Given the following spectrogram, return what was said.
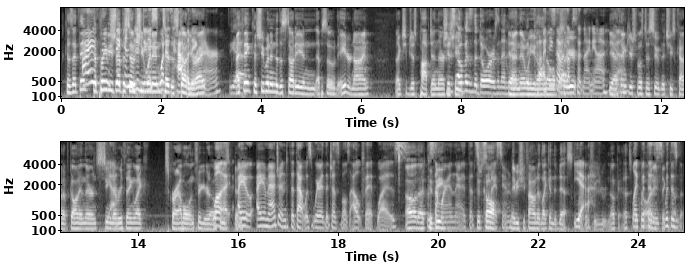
Because I think I the think previous she can episode she went deduce what into is the study, happening right? there. Yeah. I think because she went into the study in episode eight or nine, like she just popped in there. She just opens the doors and then Yeah, we, and then we we don't cut. I know. think that So was you're- episode nine. Yeah, yeah, I think you're supposed to assume that she's kind of gone in there and seen Yeah. everything like Scrabble and figured out. Well, who's I, been- I I imagined that that was where the Jezebel's outfit was. oh, that was could somewhere be in there. That's good just call. what I assumed. Maybe she found it like in the desk. Yeah. when she was rooting. Okay, that's like with call. His with his that.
